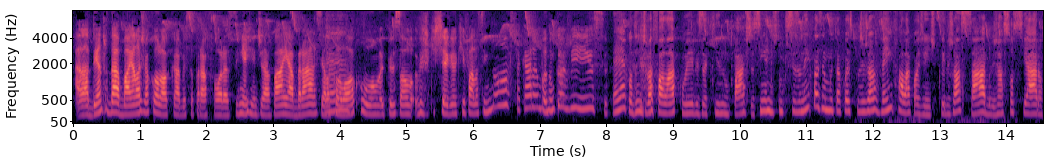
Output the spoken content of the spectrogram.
ela dentro da baia ela já coloca a cabeça para fora assim, a gente já vai, abraça, ela é. coloca o ombro, o pessoal que chega aqui fala assim: "Nossa, caramba, nunca vi isso". É, quando a gente vai falar com eles aqui no pasto assim, a gente não precisa nem fazer muita coisa, porque eles já vêm falar com a gente, porque eles já sabem, eles já associaram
